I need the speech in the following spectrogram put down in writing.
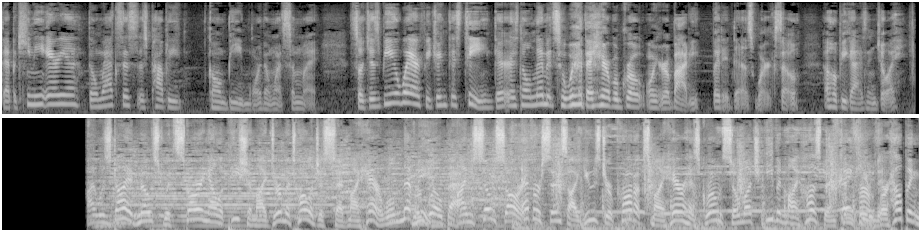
That bikini area, the waxes is probably gonna be more than once a month. So just be aware if you drink this tea, there is no limit to where the hair will grow on your body, but it does work. So I hope you guys enjoy. I was diagnosed with scarring alopecia. My dermatologist said my hair will never Me. grow back. I'm so sorry. Ever since I used your products, my hair has grown so much. Even my husband Thank you, confirmed for helping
